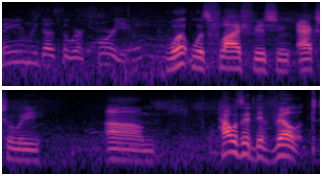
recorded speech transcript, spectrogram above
mainly does the work for you. What was fly fishing actually? Um, how was it developed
